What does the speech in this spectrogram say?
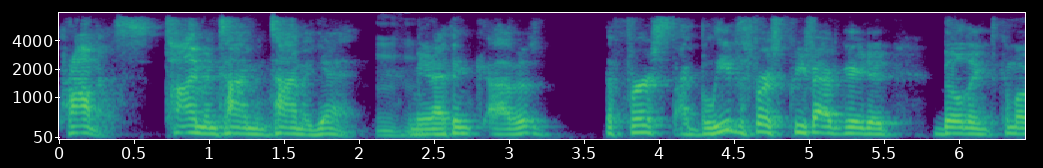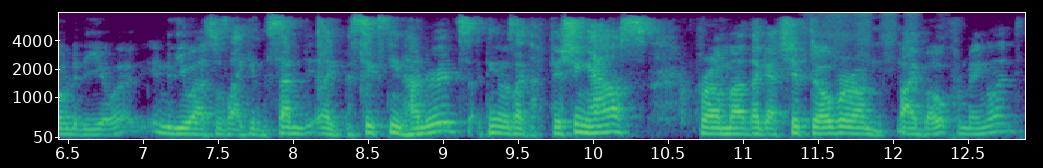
promise time and time and time again. Mm-hmm. I mean, I think uh, the first, I believe the first prefabricated building to come over to the U- into the U.S. was like in the 70, like the 1600s. I think it was like a fishing house from uh, that got shipped over on by boat from England.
